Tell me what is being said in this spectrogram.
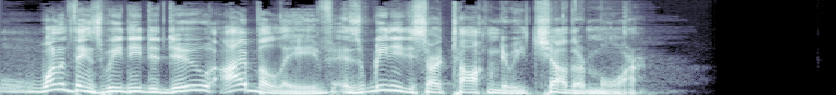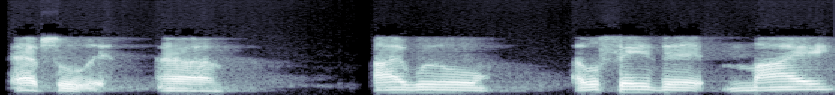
one of the things we need to do, I believe, is we need to start talking to each other more. Absolutely. Um, I will. I will say that my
